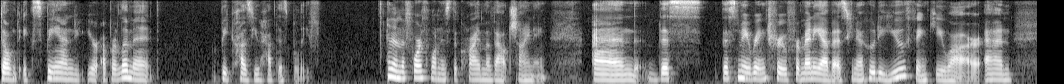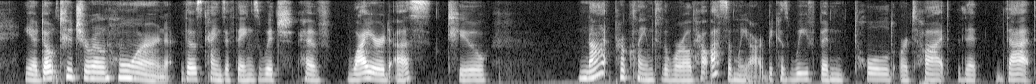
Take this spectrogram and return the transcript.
don't expand your upper limit because you have this belief. And then the fourth one is the crime of outshining. And this this may ring true for many of us. You know, who do you think you are? And you know, don't toot your own horn, those kinds of things, which have wired us to not proclaim to the world how awesome we are because we've been told or taught that that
